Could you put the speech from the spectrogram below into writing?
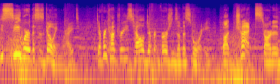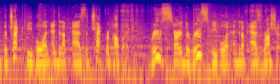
You see where this is going, right? Different countries tell different versions of the story, but Czech started the Czech people and ended up as the Czech Republic. Rus started the Rus people and ended up as Russia.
